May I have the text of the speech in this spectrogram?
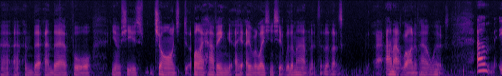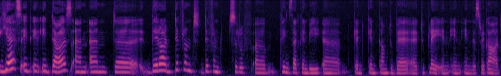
uh, and th- and therefore, you know, she is charged by having a, a relationship with a man. That, that, that's an outline of how it works. Um, yes, it, it, it, does, and and uh, there are different different sort of um, things that can be uh, can can come to bear uh, to play in in in this regard.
